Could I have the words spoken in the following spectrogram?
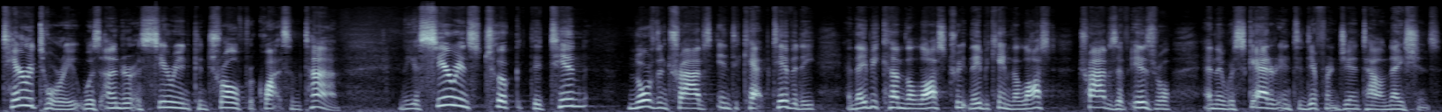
territory was under Assyrian control for quite some time. The Assyrians took the 10 northern tribes into captivity and they become the lost they became the lost tribes of Israel and they were scattered into different Gentile nations.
